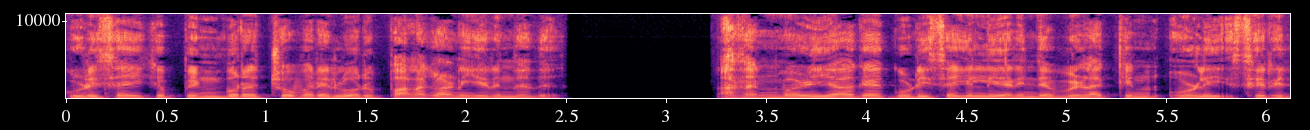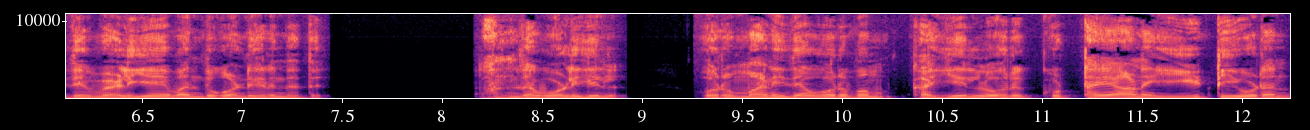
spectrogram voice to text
குடிசைக்கு பின்புறச் சுவரில் ஒரு பலகாணி இருந்தது. அதன் வழியாக குடிசையில் எரிந்த விளக்கின் ஒளி சிறிது வெளியே வந்து கொண்டிருந்தது. அந்த ஒளியில் ஒரு மனித உருவம் கையில் ஒரு குட்டையான ஈட்டியுடன்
